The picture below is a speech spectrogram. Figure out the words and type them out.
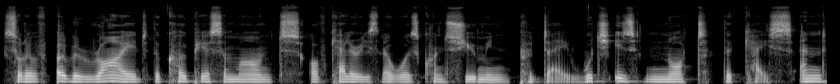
sort of override the copious amount of calories that I was consuming per day, which is not the case. And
